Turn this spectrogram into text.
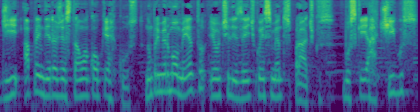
de aprender a gestão a qualquer custo. Num primeiro momento, eu utilizei de conhecimentos práticos. Busquei artigos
